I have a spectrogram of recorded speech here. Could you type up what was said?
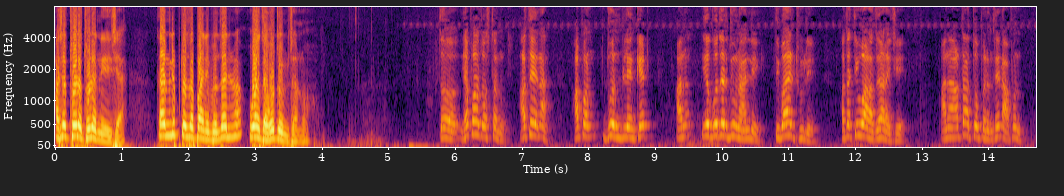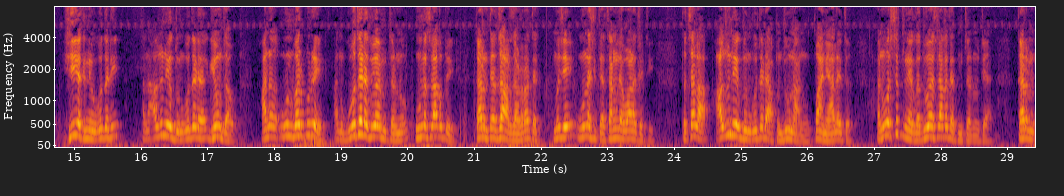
अशा थोड्या थोड्या न्यायच्या. कारण लिफ्टचं पाणी बंद झालं ना वळता होतो मित्रांनो. तर ह्या पाहत असताना आता आहे ना आपण दोन ब्लँकेट आणि एक देऊन आणले ती बाहेर ठेवले. आता ती वाळत घालायची. आणि आता तोपर्यंत आहे ना आपण ही एक नेऊ गोदडी आणि अजून एक दोन गोदड्या घेऊन जाऊ. आणि ऊन भरपूर आहे. आणि गोदड्या देऊया मित्रांनो ऊनच लागतोय. कारण त्या झाड झाड राहतात. म्हणजे उन्हाची त्या चांगल्या वाळाच्या ती. तर चला अजून एक दोन गोदड्या आपण धुवून आणू. पाणी आलं तर. आणि वर्षातून एकदा धुवायच लागत आहेत मित्रांनो त्या. कारण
